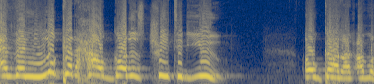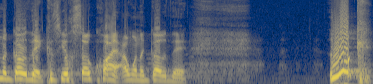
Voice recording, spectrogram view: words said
and then look at how God has treated you? Oh God, I, I want to go there because you're so quiet. I want to go there. Look,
